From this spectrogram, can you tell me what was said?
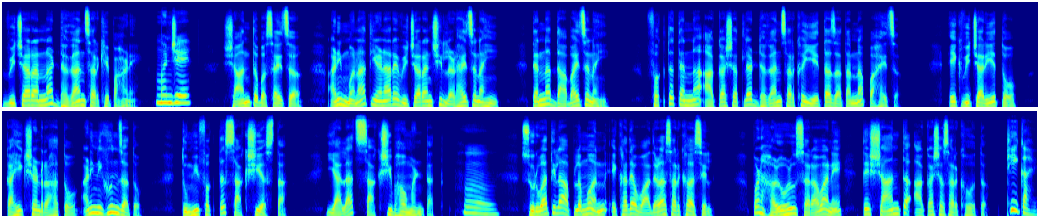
विचारांना ढगांसारखे पाहणे. म्हणजे? शांत बसायचं आणि मनात येणाऱ्या विचारांशी लढायचं नाही त्यांना दाबायचं नाही फक्त त्यांना आकाशातल्या ढगांसारखं येता जाताना पाहायचं. एक विचार येतो काही क्षण राहतो आणि निघून जातो. तुम्ही फक्त साक्षी असता यालाच साक्षीभाव म्हणतात. सुरुवातीला आपलं मन एखाद्या वादळासारखं असेल पण हळूहळू सरावाने ते शांत आकाशासारखं होतं. ठीक आहे.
